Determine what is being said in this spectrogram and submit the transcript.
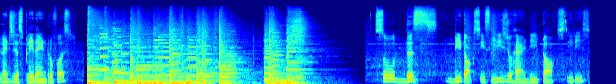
let's just play the intro first so this detox ये सीरीज़ जो है detox series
